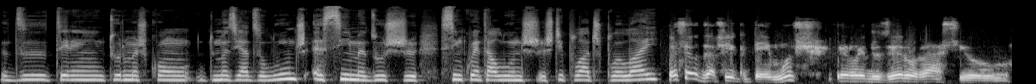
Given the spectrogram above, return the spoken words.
de terem turmas com demasiados alunos, acima dos 50 alunos estipulados pela lei. Esse é o desafio que temos, é reduzir o rácio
